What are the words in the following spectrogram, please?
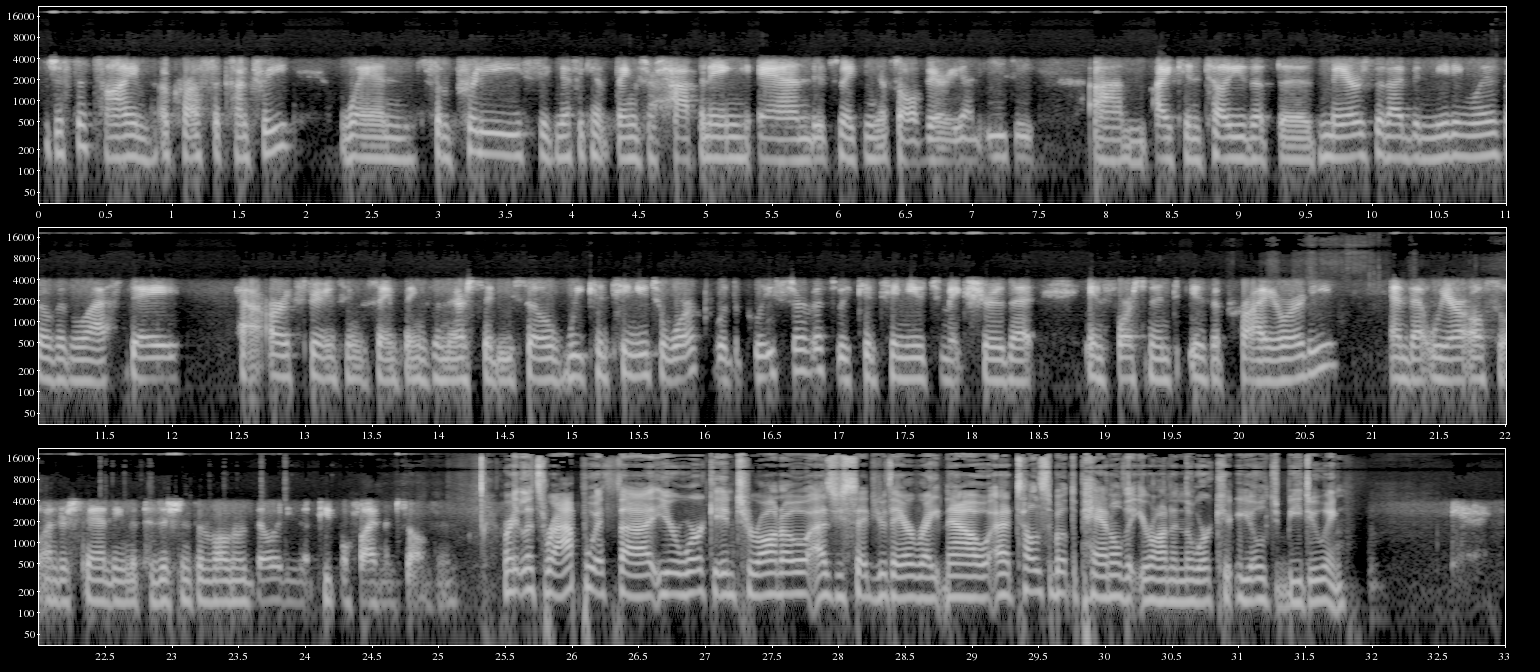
just a time across the country when some pretty significant things are happening and it's making us all very uneasy. Um, I can tell you that the mayors that I've been meeting with over the last day are experiencing the same things in their city. So we continue to work with the police service. We continue to make sure that enforcement is a priority and that we are also understanding the positions of vulnerability that people find themselves in. All right, let's wrap with uh, your work in Toronto. As you said, you're there right now. Uh, tell us about the panel that you're on and the work you'll be doing.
